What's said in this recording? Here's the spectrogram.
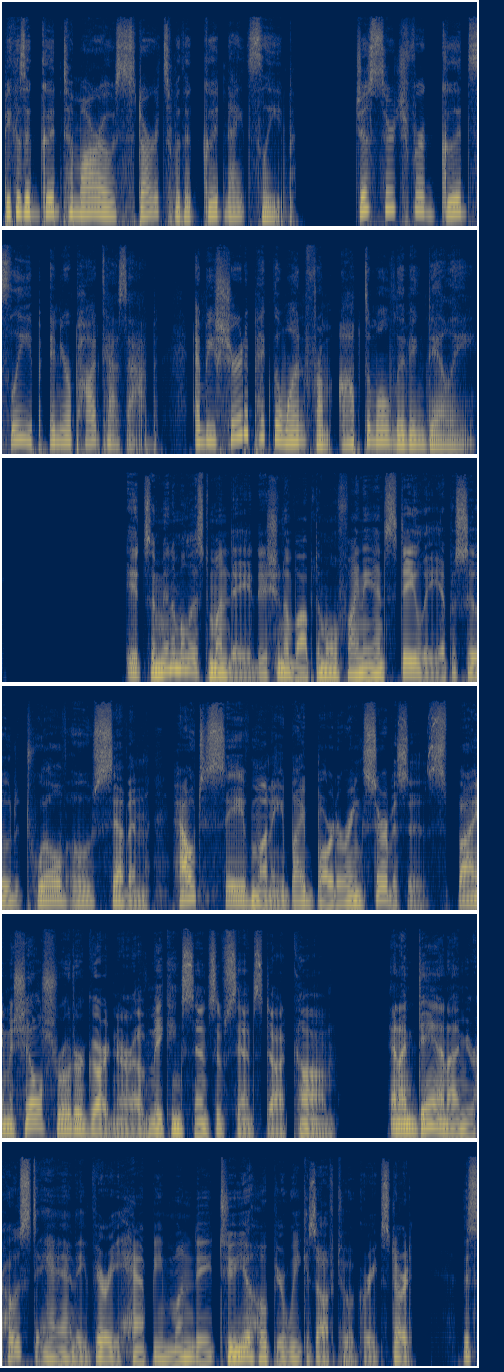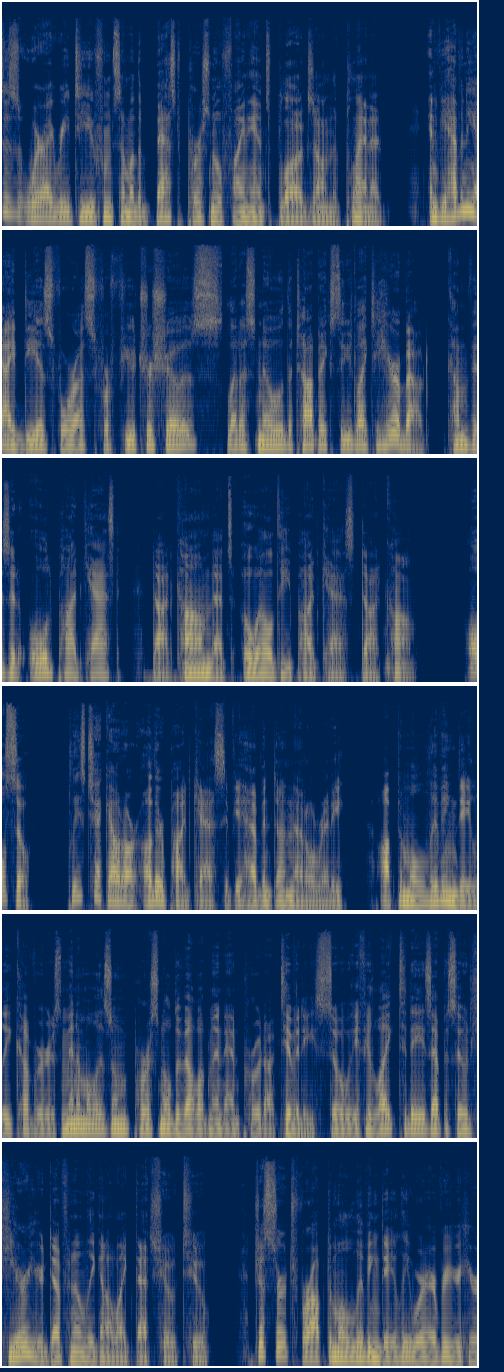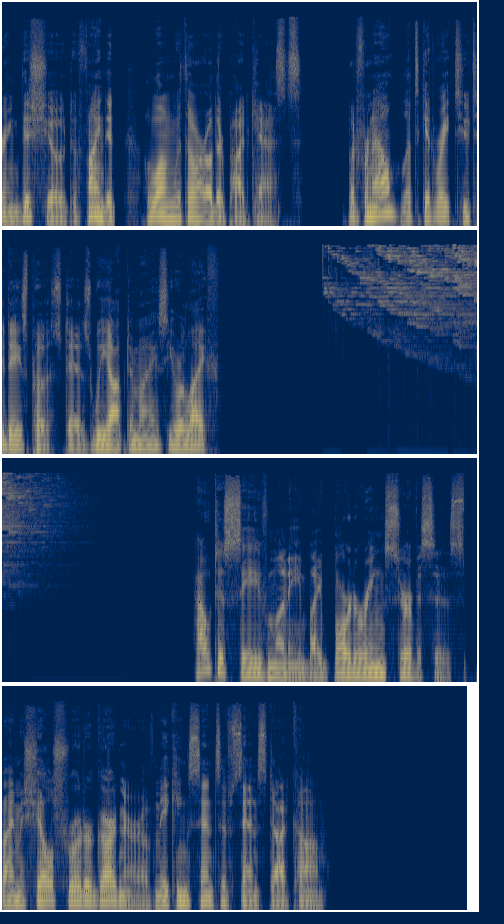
because a good tomorrow starts with a good night's sleep. Just search for Good Sleep in your podcast app and be sure to pick the one from Optimal Living Daily. It's a Minimalist Monday edition of Optimal Finance Daily, episode 1207 How to Save Money by Bartering Services by Michelle Schroeder Gardner of MakingSenseOfCents.com. And I'm Dan, I'm your host, and a very happy Monday to you. Hope your week is off to a great start. This is where I read to you from some of the best personal finance blogs on the planet. And if you have any ideas for us for future shows, let us know the topics that you'd like to hear about. Come visit oldpodcast.com. That's oldpodcast.com. Also, please check out our other podcasts if you haven't done that already. Optimal Living Daily covers minimalism, personal development, and productivity. So if you like today's episode here, you're definitely going to like that show too. Just search for Optimal Living Daily wherever you're hearing this show to find it, along with our other podcasts. But for now, let's get right to today's post as we optimize your life. How to Save Money by Bartering Services by Michelle Schroeder Gardner of MakingSenseOfCents.com.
